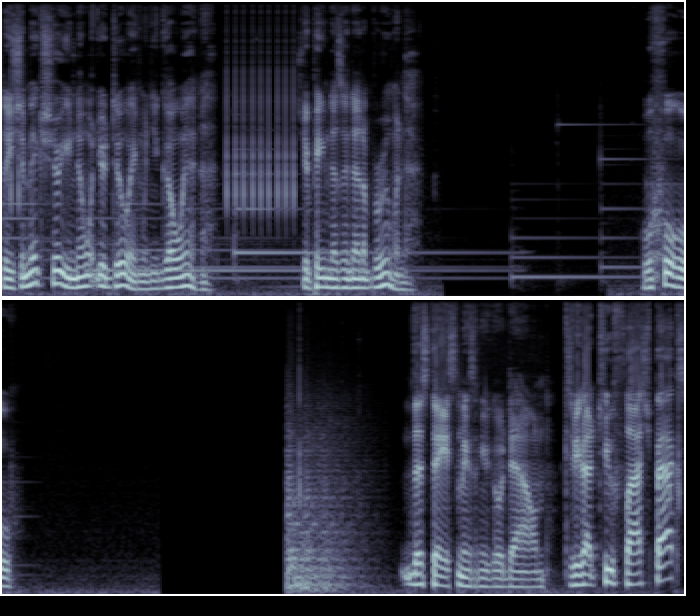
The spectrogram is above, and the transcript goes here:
So you should make sure you know what you're doing when you go in. So your painting doesn't end up ruined. Whoa. This day something's gonna go down. Because we've had two flashbacks,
